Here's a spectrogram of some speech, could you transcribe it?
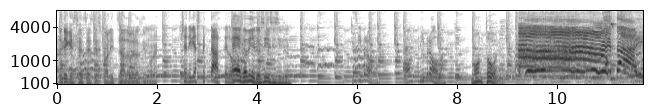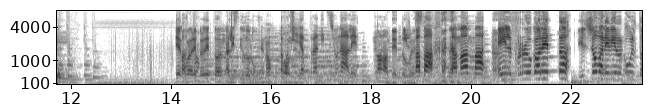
Vedi che sei, sei sessualizzato però Simone. Cioè, devi aspettartelo. Eh, capito? Sì, sì, sì. sì. Riprova. Eh? Riprova. Montone. Ah, dai! Come avrebbero detto all'Istituto Luce, no? La famiglia tradizionale. Non ho detto Il questo. papà, la mamma e il frugoletto. Il giovane virgulto.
